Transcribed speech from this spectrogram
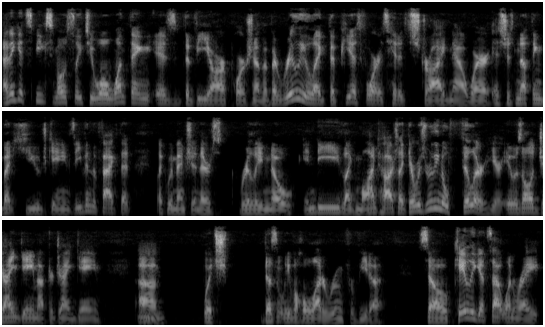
I think it speaks mostly to well, one thing is the VR portion of it, but really like the PS4 has hit its stride now, where it's just nothing but huge games. Even the fact that, like we mentioned, there's really no indie like montage. Like there was really no filler here. It was all giant game after giant game, um, which doesn't leave a whole lot of room for Vita. So Kaylee gets that one right.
